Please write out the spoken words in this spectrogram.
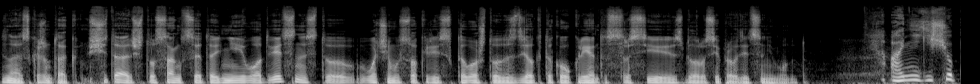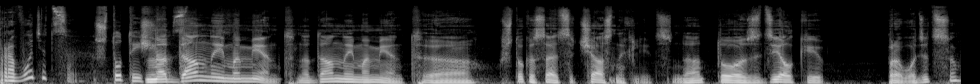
не знаю, скажем так, считает, что санкции это не его ответственность, то очень высокий риск того, что сделки такого клиента с Россией, с Белоруссией проводиться не будут. А они еще проводятся? Что-то еще? На данный момент, на данный момент, э, что касается частных лиц, да, то сделки проводятся,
